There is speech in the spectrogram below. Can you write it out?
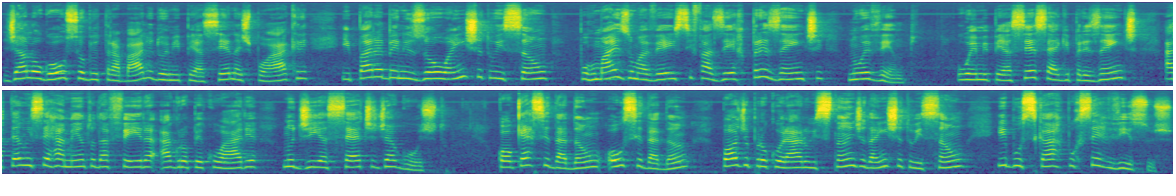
dialogou sobre o trabalho do MPAC na Expoacre e parabenizou a instituição por mais uma vez se fazer presente no evento. O MPAC segue presente até o encerramento da feira agropecuária no dia 7 de agosto. Qualquer cidadão ou cidadã pode procurar o estande da instituição e buscar por serviços.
